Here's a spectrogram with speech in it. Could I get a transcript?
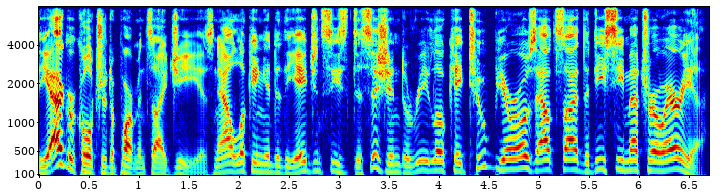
The Agriculture Department's IG is now looking into the agency's decision to relocate two bureaus outside the D.C. metro area.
